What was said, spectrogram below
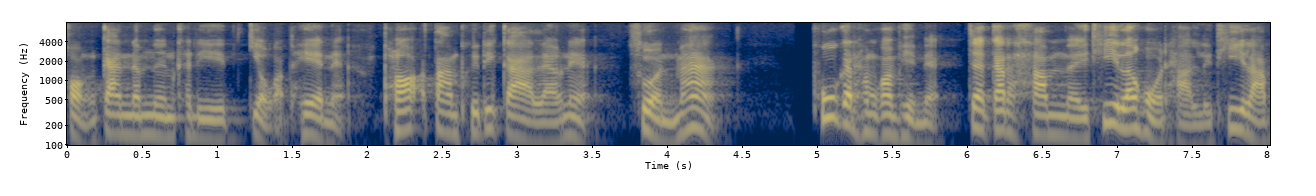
ของการดำเนินคดีเกี่ยวกับเพศเนี่ย เพราะตามพฤติการแล้วเนี่ย ส่วนมาก ผู้กระทำความผิดเนี่ย จะกระทำในที่ละโหฐานหรือที่รับ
